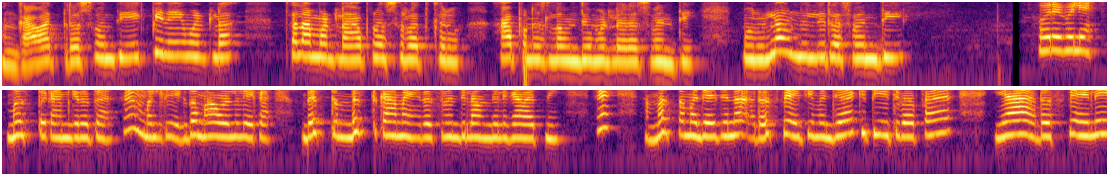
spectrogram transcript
मग गावात रसवंती एक बी नाही म्हटलं. चला म्हटलं आपणच सुरुवात करू. आपणच लावून देऊ म्हटलं रसवंती म्हणून लावून दिली रसवंती हो रे बोलिया मस्त काम केलं होतं. मला ते एकदम आवडलेलं आहे का? बेस्ट बेस्ट काम आहे रसवंती लावून दिली गावातनी. नाही मस्त मजा येते ना? रस प्यायची मजा किती येते बापा? या रस प्यायले.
